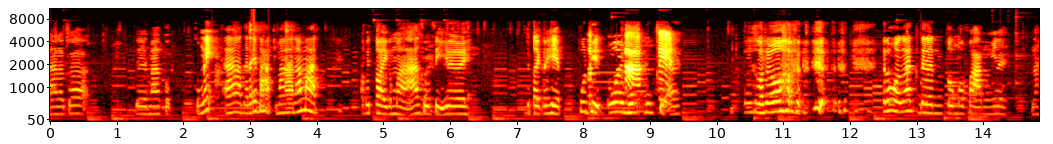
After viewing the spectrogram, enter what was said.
นะแล้วก็เดินมากดตรงนี้อ่าจะได้บัตรมานะหมัด เอาไปต่อยกับหมาสูสีเลย ไปต่อยกับเห็บพูดผิดโอ้ยมุกมุกเสีย ขอโทษแล้วทุกคนก็เดินตรงมาฟาร์มตรงนี้เลยนะ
